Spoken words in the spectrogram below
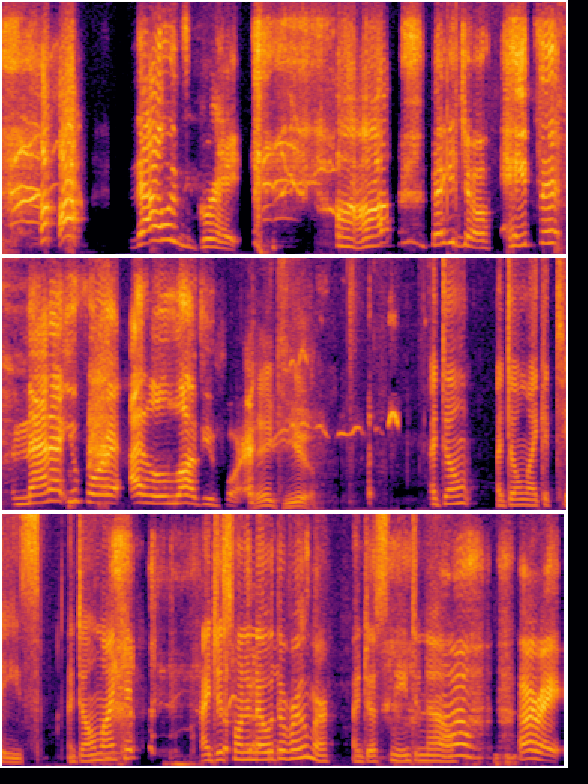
it. That was great. uh-huh. Becky Joe hates it, mad at you for it. I love you for it. Thank you. I don't I don't like a tease. I don't like it. I just want to know the rumor. I just need to know. Oh, all right.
